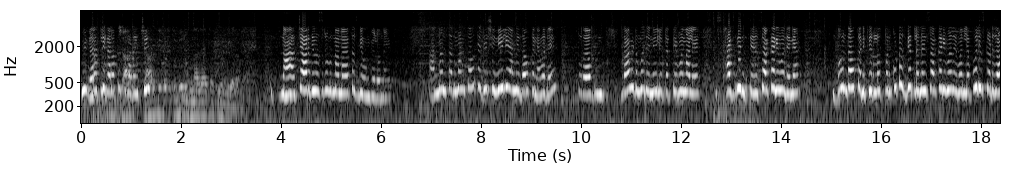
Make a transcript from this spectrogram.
मी घरातली घरातच रडायची. चार दिवस तुम्ही रुग्णालयातच घेऊन गेला नाही. ना चार दिवस रुग्णालयातच घेऊन गेलो नाही. आणि नंतर मग चौथ्या दिवशी नेली आम्ही दवाखान्यामध्ये. तर प्रायव्हेटमध्ये नेली तर ते म्हणाले खाजगी ते सरकारीमध्ये न्या. दोन दवाखाने फिरलो पण कुठंच घेतलं नाही. सरकारीमध्ये म्हणले पोलीसकडे जा.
